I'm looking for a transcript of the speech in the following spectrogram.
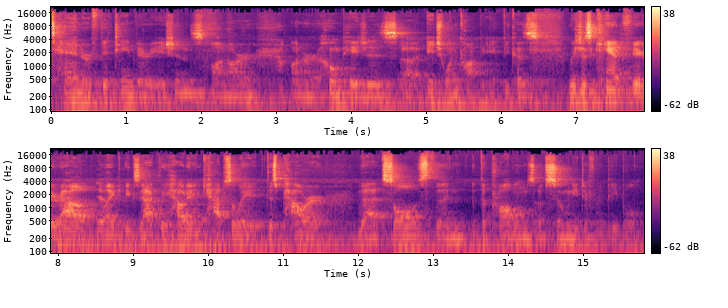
10 or 15 variations on our on our homepage's uh, H1 copy because we just can't figure out yeah. like exactly how to encapsulate this power that solves the the problems of so many different people.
